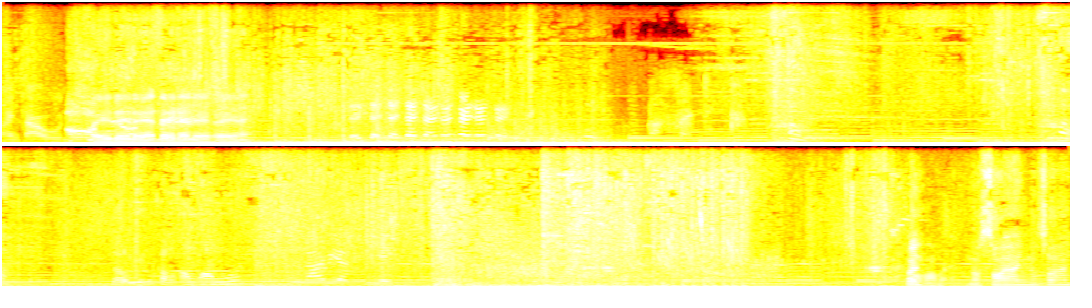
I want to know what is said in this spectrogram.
anh tao Đây đây đây đây đây đây đây này Chạy chạy chạy chạy chạy chạy chạy chạy Đầu những còn ong ong ấy Ê, nó soi anh, nó soi anh.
